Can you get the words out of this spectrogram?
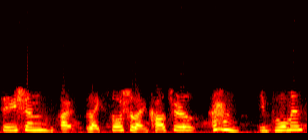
station, uh, like social and cultural improvements.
